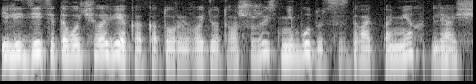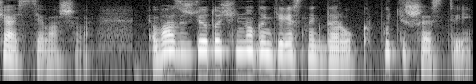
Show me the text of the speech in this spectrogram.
или дети того человека, который войдет в вашу жизнь, не будут создавать помех для счастья вашего. Вас ждет очень много интересных дорог, путешествий.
